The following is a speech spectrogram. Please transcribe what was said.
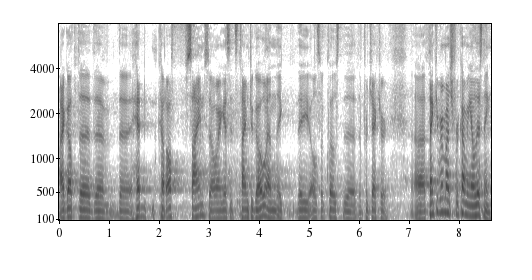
I got the, the, the head cut off sign, so I guess it's time to go, and they, they also closed the, the projector. Uh, thank you very much for coming and listening.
